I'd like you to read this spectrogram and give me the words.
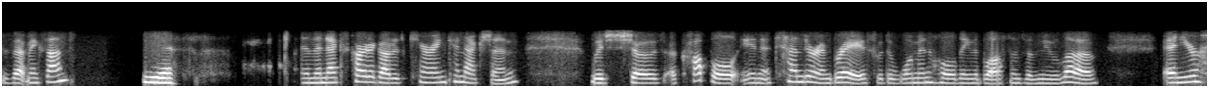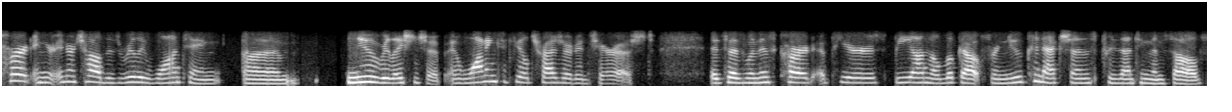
Does that make sense? Yes. And the next card I got is Caring Connection, which shows a couple in a tender embrace with a woman holding the blossoms of new love. And your heart and your inner child is really wanting um, new relationship and wanting to feel treasured and cherished. It says when this card appears, be on the lookout for new connections presenting themselves.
